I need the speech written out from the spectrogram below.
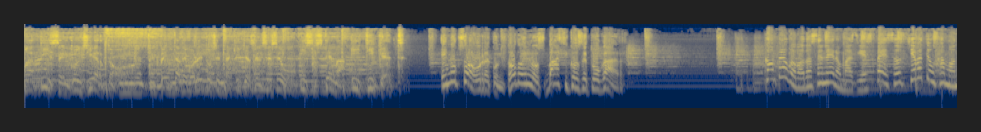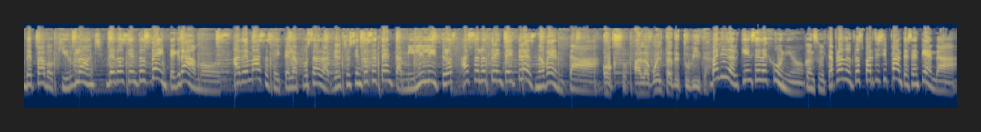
Matiz en concierto. Venta de boletos en taquillas del CCU y sistema e-ticket. En Oxo ahorra con todo en los básicos de tu hogar. Compra huevo 2 enero más 10 pesos, llévate un jamón de pavo Kir Lunch de 220 gramos. Además, aceite La Posada de 870 mililitros a solo 33.90. Oxo, a la vuelta de tu vida. Válido el 15 de junio. Consulta productos participantes en tienda.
